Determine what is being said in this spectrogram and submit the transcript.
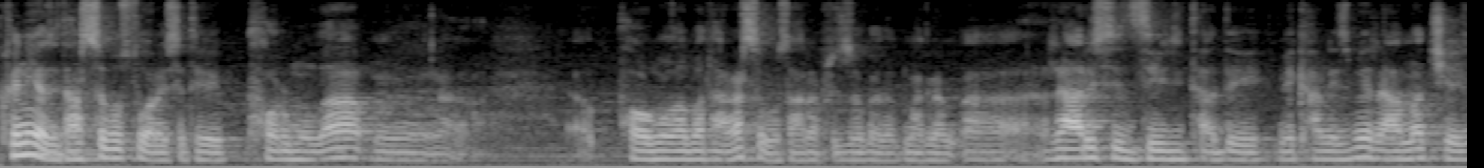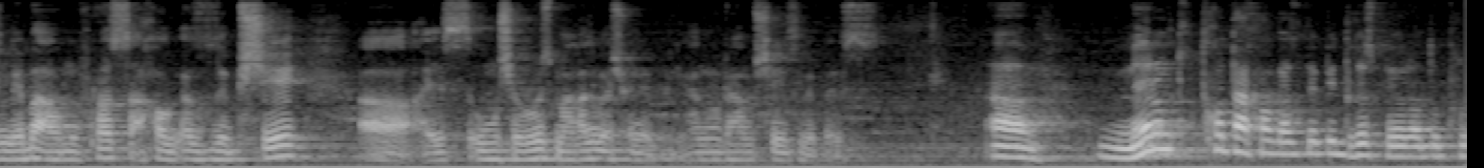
თქვენი აზრით არსებობს თუ არა ესეთი ფორმულა? ფორმულაბად არ არსებობს არაფრის ზოგადად მაგრამ რა არის ის ძირითადი მექანიზმი რამაც შეიძლება აღმოფრას ახალგაზრდებში ეს უმუშევრობის მაღალი მაჩვენებელი? ანუ რამ შეიძლება ეს? აა მე რომ გითხოთ ახალგაზრდები დღეს ბევრად უფრო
